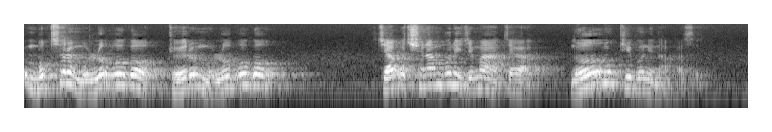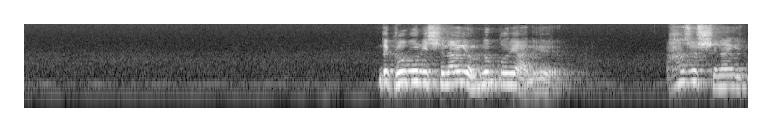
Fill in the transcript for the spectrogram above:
목사를 물러보고 교회를 물러보고 저하고 친한 분이지만 제가 너무 기분이 나빴어요. 근데 그분이 신앙이 없는 분이 아니에요. 아주 신앙이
